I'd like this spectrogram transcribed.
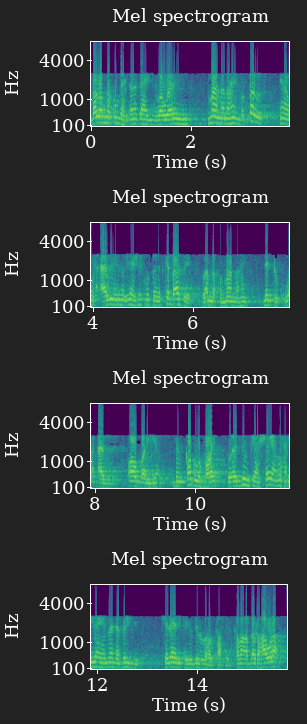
بل لم بهدنا دهين وواليهم ما ننهين بطل إنا وحعابين إنه إله شركوا سنسكر بأسه لم نكن ما ننهين. ندعوك وعابين أوبرية من قبل فري. وأدونك الشيئا وحن إلهي ما نبريج. كذلك يدل الله الكافر كما عبد الله هؤلاء.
